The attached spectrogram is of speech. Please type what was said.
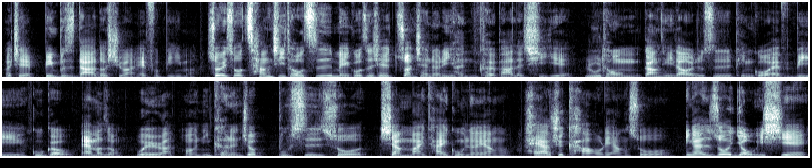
而且并不是大家都喜欢 FB 嘛，所以说长期投资美国这些赚钱能力很可怕的企业，如同刚提到的就是苹果、FB、Google、Amazon、微软哦，你可能就不是说像买台股那样哦，还要去考量说，应该是说有一些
